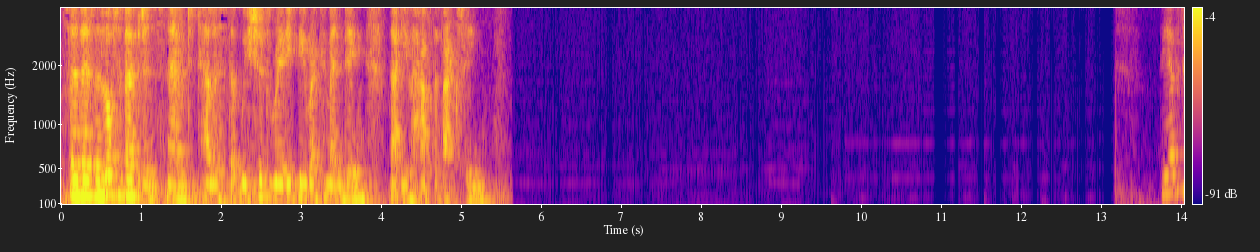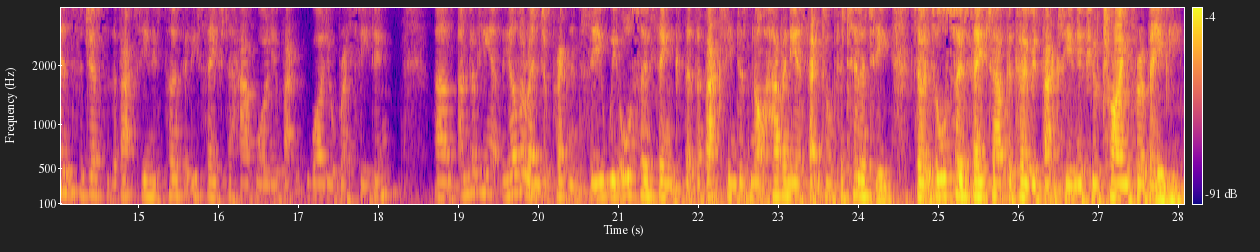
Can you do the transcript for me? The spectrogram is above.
So there's a lot of evidence now to tell us that we should really be recommending that you have the vaccine. The evidence vaccine is perfectly safe to have while you're, while you're breastfeeding. Um, and looking at the other end of pregnancy, we also think that the vaccine does not have any effect on fertility. So it's also safe to have the COVID vaccine if you're trying for a baby.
